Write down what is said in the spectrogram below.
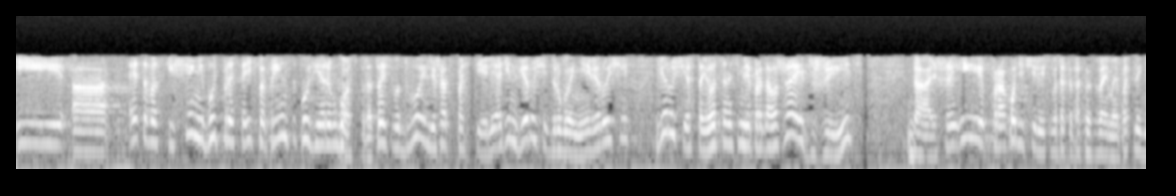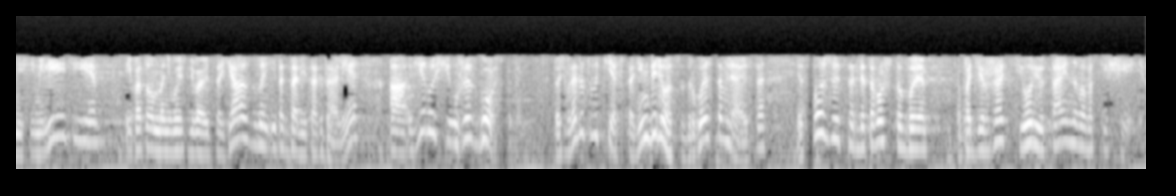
и а, это восхищение будет происходить по принципу веры в Господа. То есть вот двое лежат в постели, один верующий, другой неверующий. Верующий остается на земле, продолжает жить, дальше и проходит через вот это так называемое последнее семилетие, и потом на него изливаются язвы и так далее, и так далее. А верующий уже с Господом. То есть вот этот вот текст, один берется, другой оставляется, используется для того, чтобы поддержать теорию тайного восхищения.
